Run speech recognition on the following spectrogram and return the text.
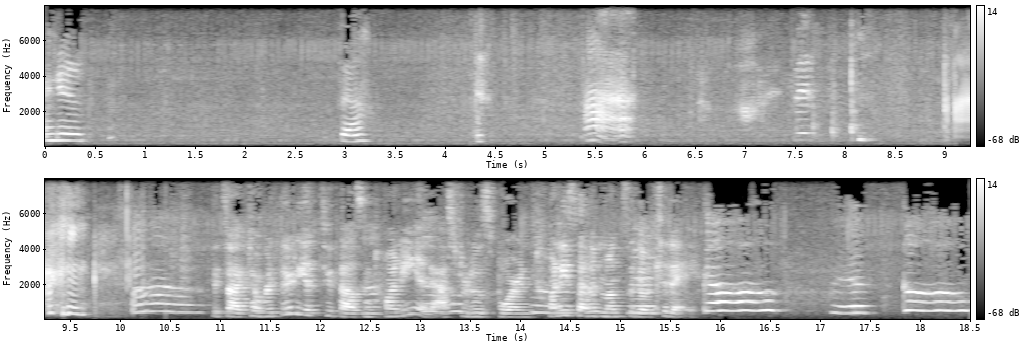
Yes. The- It's October 30th, 2020, and Astrid was born 27 months ago today. Go, go. Go,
